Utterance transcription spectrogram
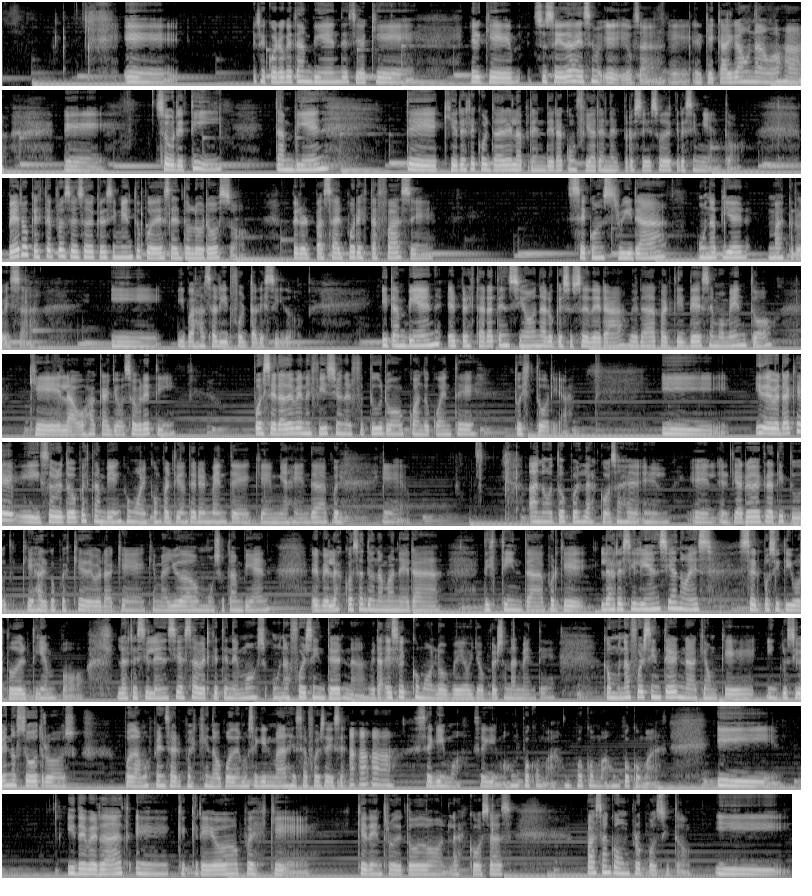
Eh, recuerdo que también decía que el que suceda ese, eh, o sea, el que caiga una hoja sobre ti, también te quieres recordar el aprender a confiar en el proceso de crecimiento. Pero que este proceso de crecimiento puede ser doloroso, pero al pasar por esta fase se construirá una piel más gruesa y, vas a salir fortalecido. Y también el prestar atención a lo que sucederá, ¿verdad? A partir de ese momento que la hoja cayó sobre ti, pues será de beneficio en el futuro cuando cuente tu historia. Y, y de verdad que, y sobre todo pues también como he compartido anteriormente, que en mi agenda pues eh, anoto pues las cosas en el, diario de gratitud, que es algo pues que de verdad que, que me ha ayudado mucho también, el ver las cosas de una manera distinta, porque la resiliencia no es ser positivo todo el tiempo. La resiliencia es saber que tenemos una fuerza interna, ¿verdad? Eso es como lo veo yo personalmente, como una fuerza interna que aunque inclusive nosotros podamos pensar pues que no podemos seguir más, esa fuerza dice, ah, ah, ah, seguimos, seguimos, un poco más, un poco más, un poco más. Y, y de verdad eh, que creo pues que, que dentro de todo las cosas pasan con un propósito y,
